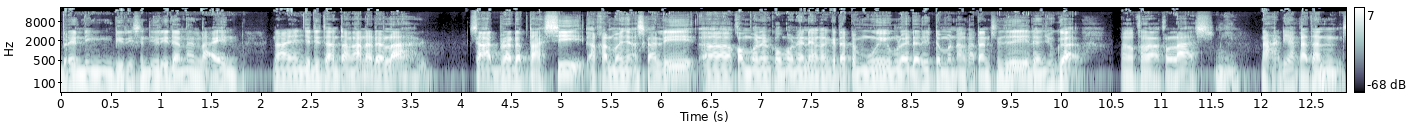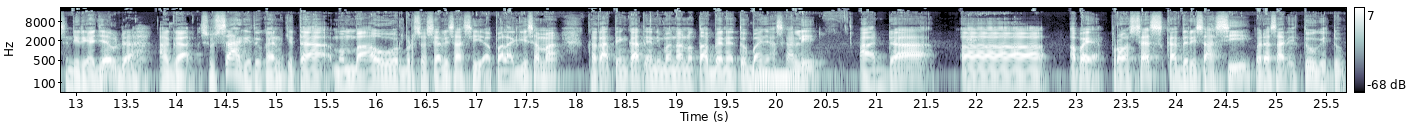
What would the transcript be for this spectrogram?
branding diri sendiri dan lain-lain. Nah, yang jadi tantangan adalah saat beradaptasi akan banyak sekali eh, komponen-komponen yang akan kita temui mulai dari teman angkatan sendiri dan juga eh, kakak kelas. Nah di angkatan sendiri aja udah agak susah gitu kan kita membaur bersosialisasi apalagi sama kakak tingkat yang di mana notabene itu banyak sekali ada eh, apa ya proses kaderisasi pada saat itu gitu.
